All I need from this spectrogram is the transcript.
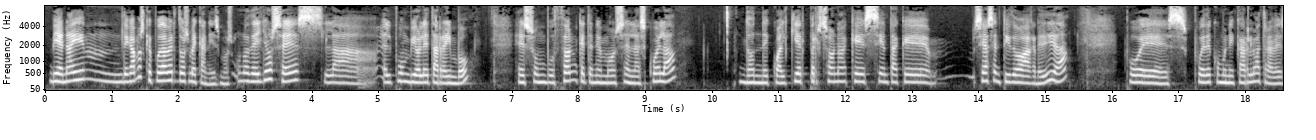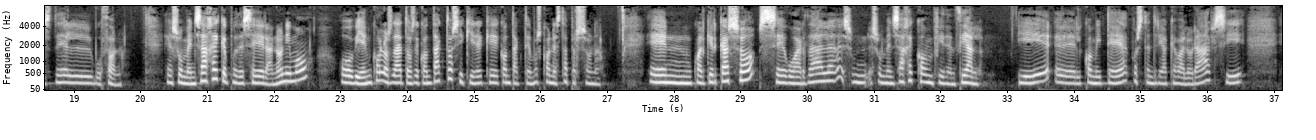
Bien, hay, mm, digamos que puede haber dos mecanismos. Uno de ellos es la, el PUM Violeta Rainbow. Es un buzón que tenemos en la escuela donde cualquier persona que sienta que se ha sentido agredida, pues puede comunicarlo a través del buzón. Es un mensaje que puede ser anónimo o bien con los datos de contacto si quiere que contactemos con esta persona. En cualquier caso, se guarda, es un, es un mensaje confidencial y el comité pues tendría que valorar si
